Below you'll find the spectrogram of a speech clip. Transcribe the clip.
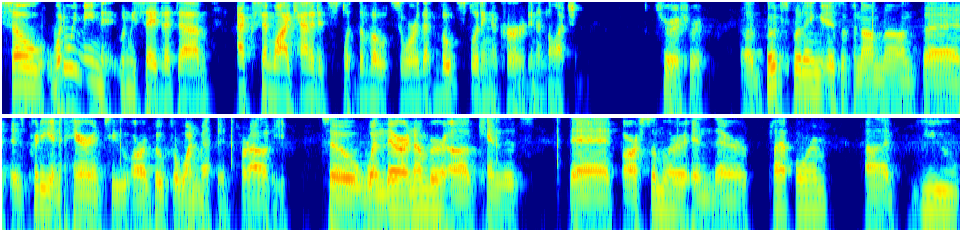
So, what do we mean when we say that um, X and Y candidates split the votes, or that vote splitting occurred in an election? Sure, sure. Uh, vote splitting is a phenomenon that is pretty inherent to our vote for one method plurality. So, when there are a number of candidates that are similar in their platform, uh, you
